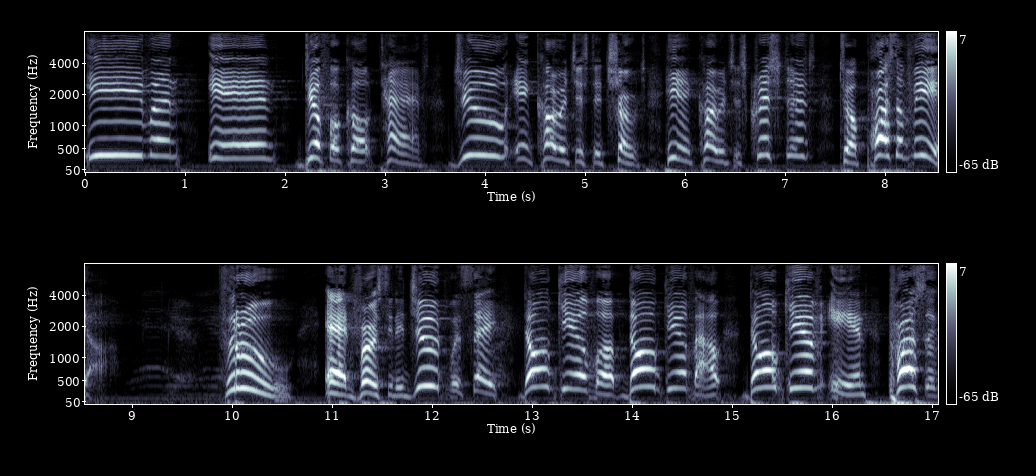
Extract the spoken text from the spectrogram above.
even in difficult times. Jude encourages the church, he encourages Christians to persevere through adversity. Jude would say, Don't give up, don't give out, don't give in, perse-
